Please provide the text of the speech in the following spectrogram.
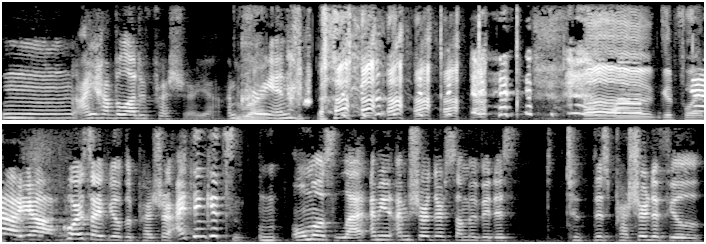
Mm, I have a lot of pressure. Yeah, I'm Right. Korean. Oh, good point. yeah, yeah. Of course, I feel the pressure. I think it's almost let. I mean, I'm sure there's some of it is to this pressure to feel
